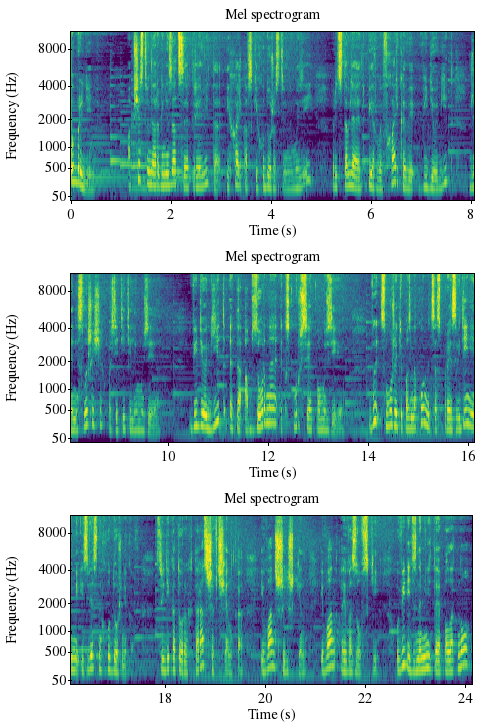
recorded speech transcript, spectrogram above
Добрый день! Общественная организация «Креовита» и Харьковский художественный музей представляют первый в Харькове видеогид для неслышащих посетителей музея. Видеогид – это обзорная экскурсия по музею. Вы сможете познакомиться с произведениями известных художников, среди которых Тарас Шевченко, Иван Шишкин, Иван Айвазовский, увидеть знаменитое полотно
